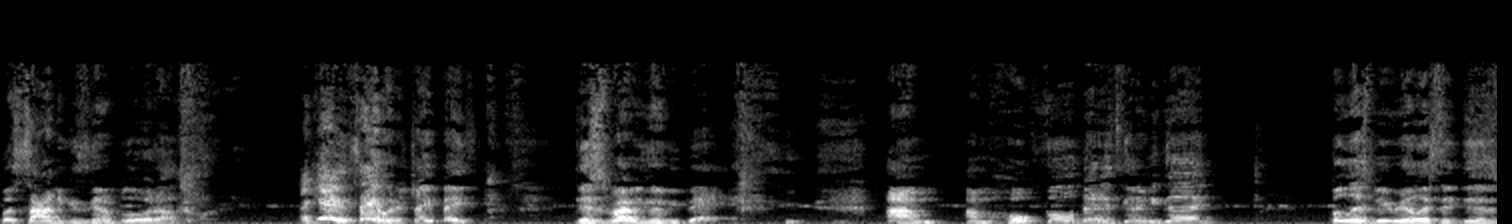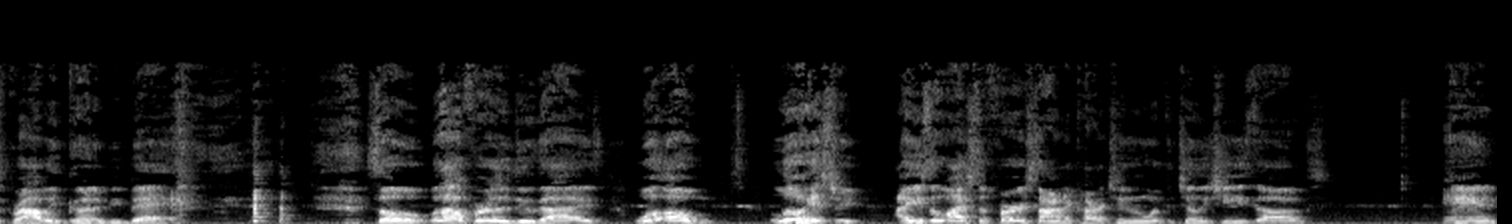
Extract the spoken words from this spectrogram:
but Sonic is gonna blow it out. I can't even say it with a straight face. This is probably gonna be bad. I'm I'm hopeful that it's gonna be good, but let's be realistic. This is probably gonna be bad. so without further ado, guys, well, um, a little history. I used to watch the first Sonic cartoon with the chili cheese dogs, and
